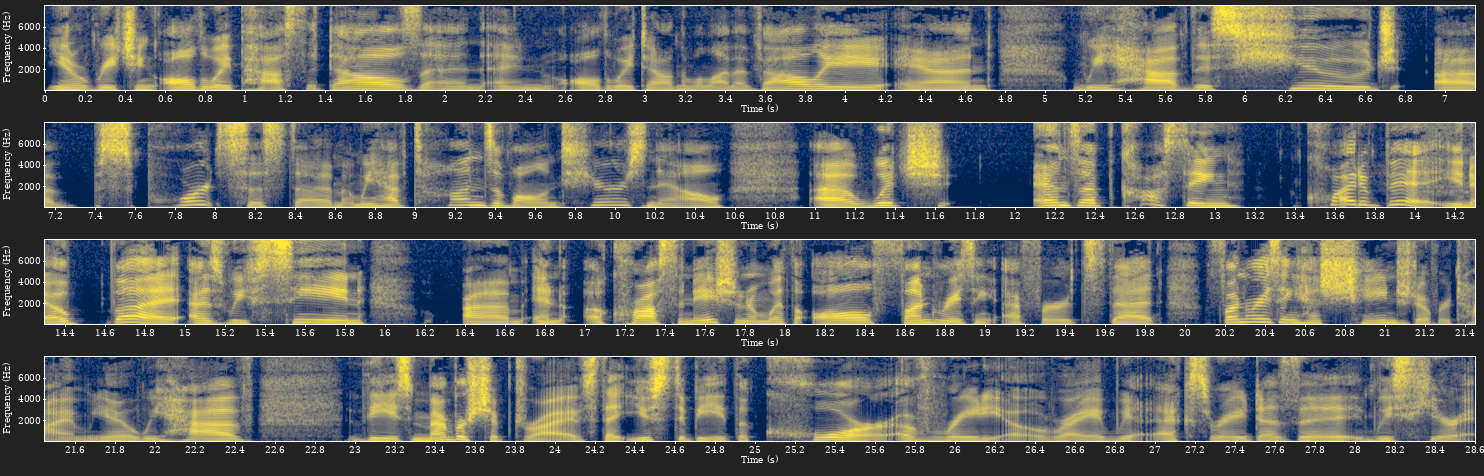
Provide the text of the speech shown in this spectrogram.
you know reaching all the way past the Dalles and and all the way down the Willamette Valley. And we have this huge uh, support system and we have tons of volunteers now uh, which ends up costing quite a bit you know. But as we've seen um, and across the nation and with all fundraising efforts that fundraising has changed over time. You know we have these membership drives that used to be the core of radio right? We, x-ray does it. We hear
